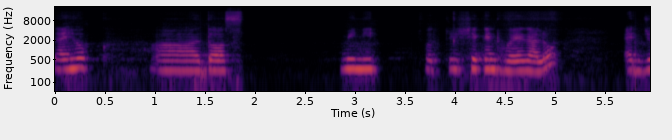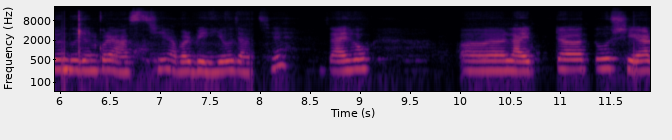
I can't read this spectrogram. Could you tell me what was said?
যাই হোক দশ মিনিট ছত্রিশ সেকেন্ড হয়ে গেল। একজন দুজন করে আসছে, আবার বেরিয়েও যাচ্ছে। যাই হোক লাইভটা তো শেয়ার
